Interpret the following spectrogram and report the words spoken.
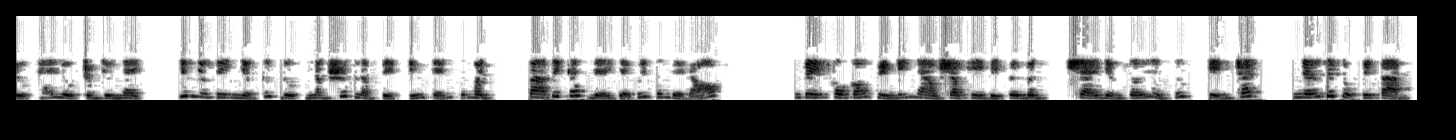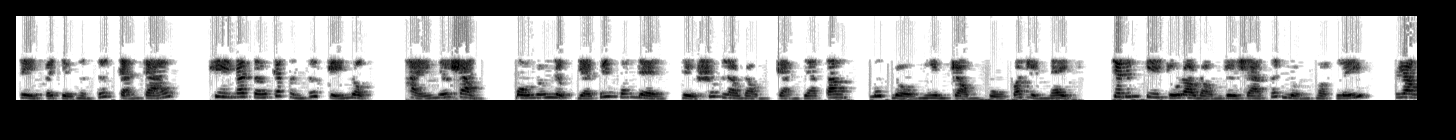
được khái lược trong chương này, giúp nhân viên nhận thức được năng suất làm việc yếu kém của mình và biết cách để giải quyết vấn đề đó Việc không có chuyển biến nào sau khi bị phê bình sẽ dẫn tới hình thức khiển trách. Nếu tiếp tục vi phạm thì phải chịu hình thức cảnh cáo. Khi nói tới các hình thức kỷ luật, hãy nhớ rằng mỗi nỗ lực giải quyết vấn đề, hiệu suất lao động càng gia tăng mức độ nghiêm trọng của quá trình này, cho đến khi chủ lao động đưa ra kết luận hợp lý rằng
